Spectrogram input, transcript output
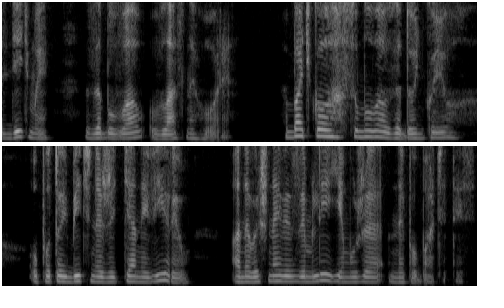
з дітьми забував власне горе. Батько сумував за донькою, у потойбічне життя не вірив, а на вишневій землі їм уже не побачитись.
